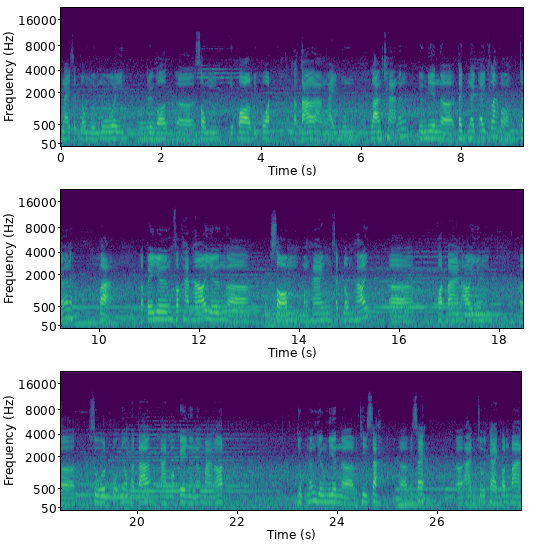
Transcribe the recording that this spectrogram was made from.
ផ្នែកសាច់ដុំមួយមួយឬក៏សុំយោបល់ពីគាត់ថាតើអាថ្ងៃមុនឡើងឆាកហ្នឹងគឺមានតិចនិចអីខ្លះបងអញ្ចឹងណាបាទដល់ពេលយើងហ្វឹកហាត់ហើយយើងសមបង្ហាញសាច់ដុំហើយអឺគាត់បានឲ្យខ្ញុំអឺសួរពួកខ្ញុំថាតើអាចមកគេងនៅនឹងបានអត់ យប់ហ្នឹងយើងមានវិធីសាស្ត្រពិសេសអាចជួយកែកុនបាន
